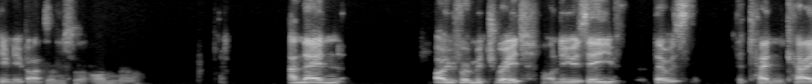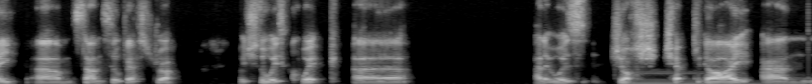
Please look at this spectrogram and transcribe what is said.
Team New Balance. on now. And then over in Madrid on New Year's Eve, there was the 10k um, San Silvestre, which is always quick. Uh, and it was Josh Cheptegei and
